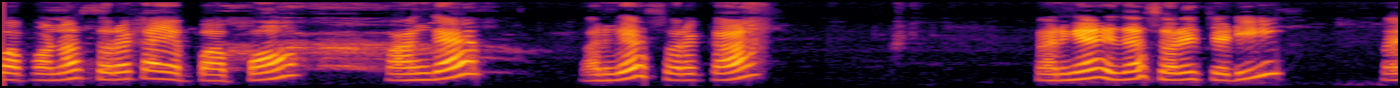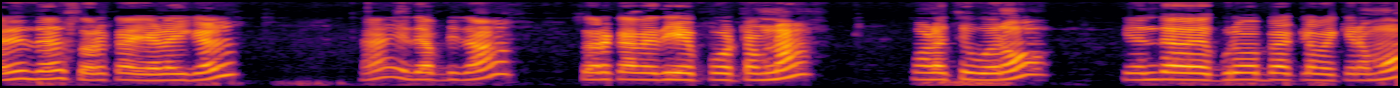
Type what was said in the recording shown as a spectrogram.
பார்ப்போம்னா சுரக்காயை பார்ப்போம். வாங்க பாருங்க சுரக்காய் பாருங்கள் இதுதான் சுரச்செடி. பாருங்கள் இந்த சுரக்காய் இலைகள். இது அப்படி தான் சுரக்காய் விதையை போட்டோம்னா முளைச்சி வரும். எந்த குரோ பேக்கில் வைக்கிறோமோ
